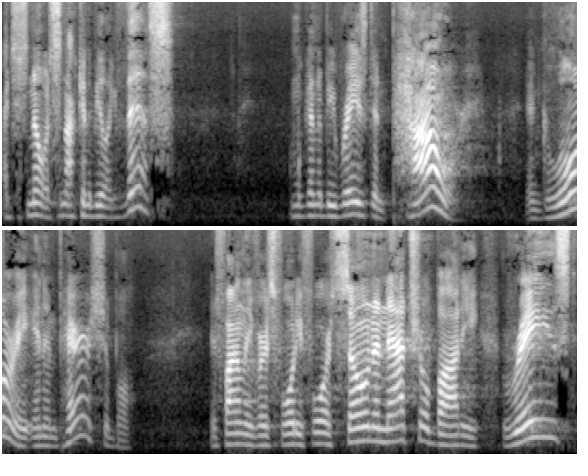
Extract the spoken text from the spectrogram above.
I just know it's not going to be like this. I'm going to be raised in power and glory and imperishable. And finally, verse 44 sown a natural body, raised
